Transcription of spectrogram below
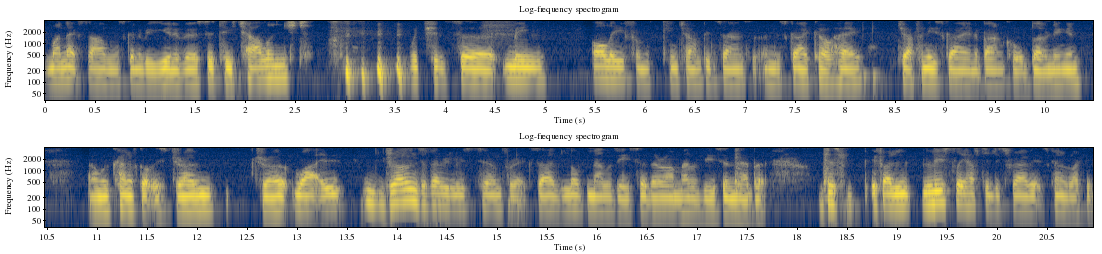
My next album is going to be University Challenged, which is uh, me, Ollie from King Champion Sounds, and this guy Kohei, Japanese guy in a band called Bo Ningen, and we've kind of got this drone drone. Well, drone's a very loose term for it because I love melodies, so there are melodies in there. But just if I loosely have to describe it, it's kind of like a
